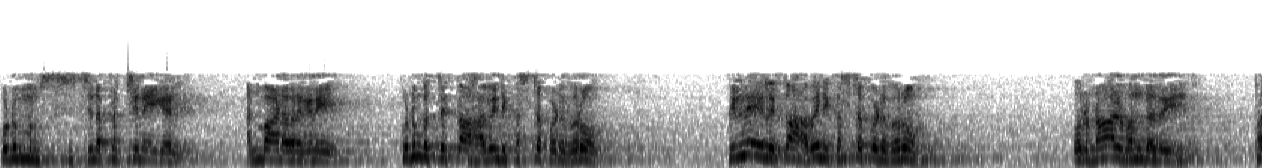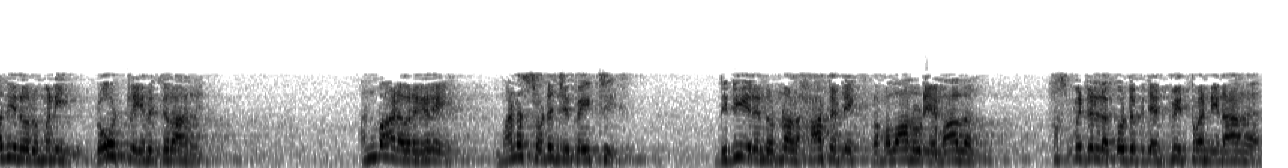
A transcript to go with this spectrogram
குடும்பம் சி- சில பிரச்சனைகள். அன்பானவர்களே குடும்பத்துக்காக வேண்டி கஷ்டப்படுகிறோம். பிள்ளைகளுக்காக வேண்டி கஷ்டப்படுகிறோம். ஒரு நாள் வந்தது. பதினோரு மணி ரோட்ல இருக்கிறாரு. அன்பானவர்களே மனசுடைஞ்சு திடீர் திடீரென்று ஒரு நாள் ஹார்ட் அட்டாக் ரமதானுடைய மாதம். ஹாஸ்பிட்டல்ல கூட்டு போய் அட்மிட் பண்ணினாங்க.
